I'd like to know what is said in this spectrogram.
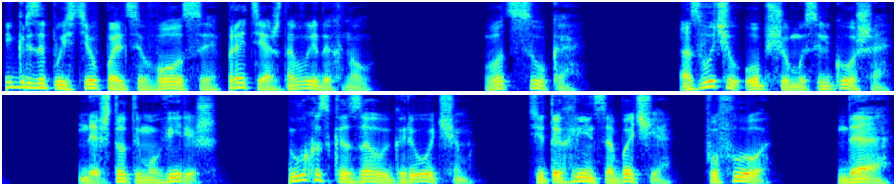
Игорь запустил пальцы в волосы, протяжно выдохнул. «Вот сука!» Озвучил общую мысль Гоша. «Да что ты ему веришь?» Глухо сказал Игорь отчим. «Все это хрень собачья, фуфло. Да,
